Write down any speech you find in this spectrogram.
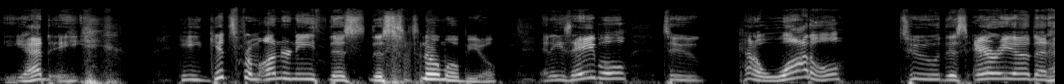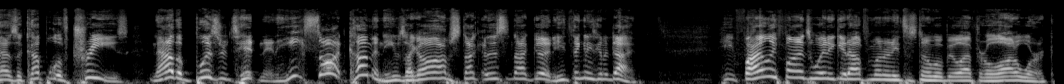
he had he, he gets from underneath this this snowmobile, and he's able to kind of waddle to this area that has a couple of trees. Now the blizzard's hitting, and he saw it coming. He was like, "Oh, I'm stuck. This is not good." He's thinking he's going to die. He finally finds a way to get out from underneath the snowmobile after a lot of work.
